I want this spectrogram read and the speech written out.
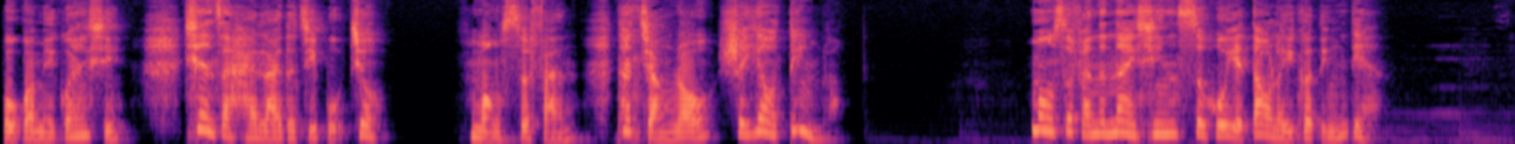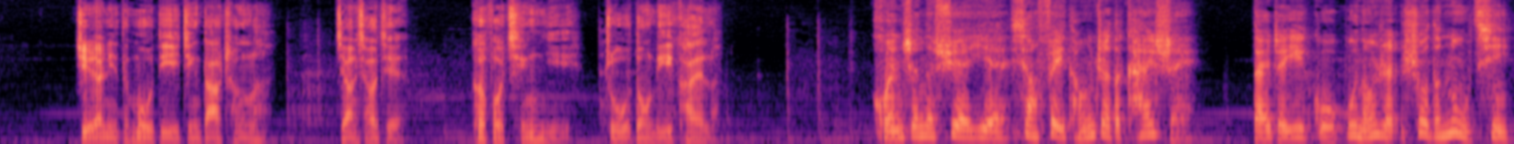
不过没关系，现在还来得及补救。孟思凡，他蒋柔是要定了。孟思凡的耐心似乎也到了一个顶点。既然你的目的已经达成了，蒋小姐，可否请你主动离开了？浑身的血液像沸腾着的开水，带着一股不能忍受的怒气，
